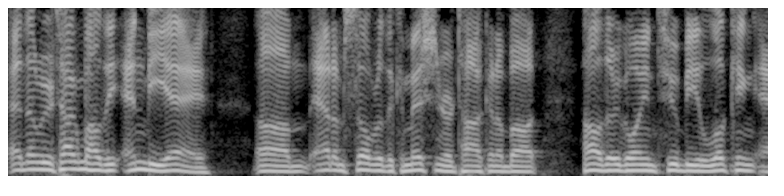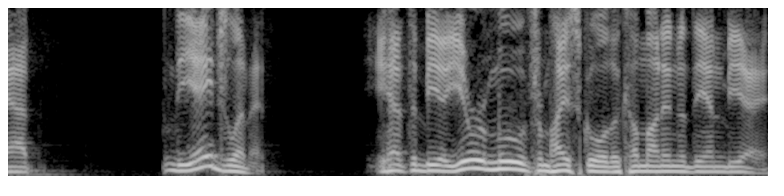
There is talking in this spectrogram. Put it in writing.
And then we were talking about the NBA. Um, Adam Silver, the commissioner, talking about how they're going to be looking at the age limit. You have to be a year removed from high school to come on into the NBA.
